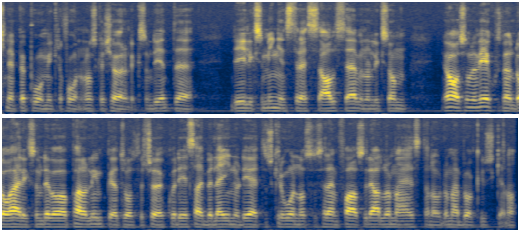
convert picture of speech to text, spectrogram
knäpper på mikrofonen och ska köra. Liksom. Det, är inte, det är liksom ingen stress alls, även om liksom, ja, som en V75-dag här, liksom, det var Paralympiatrotsförsök och det är Cyberlane och det är Etos Kronos och Serenfas och det är alla de här hästarna och de här bra kuskarna.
